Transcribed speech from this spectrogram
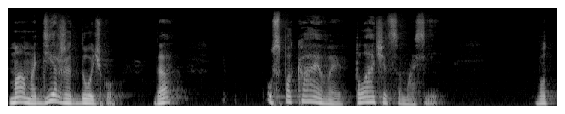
мама держит дочку, да, успокаивает, плачет сама с ней. Вот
